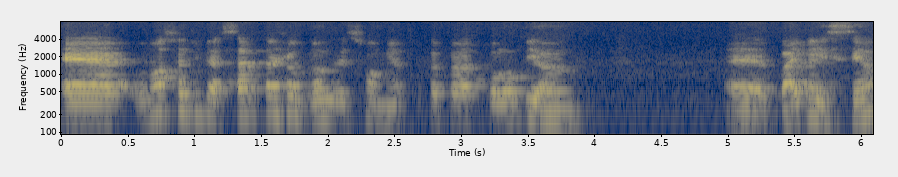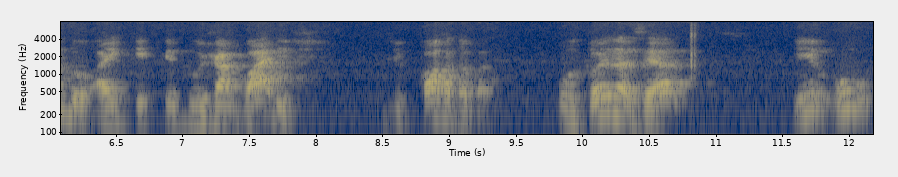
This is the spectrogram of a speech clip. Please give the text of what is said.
é, o nosso adversário está jogando nesse momento o Campeonato Colombiano. É, vai vencendo a equipe do Jaguares de Córdoba por 2 a 0 e o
